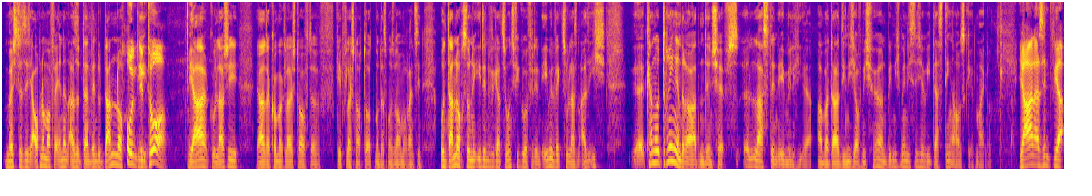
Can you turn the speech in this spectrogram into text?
möchte sich auch nochmal verändern. Also dann, wenn du dann noch Und die, im Tor. ja, Gulaschi, ja, da kommen wir gleich drauf, der geht vielleicht nach Dortmund, das muss man auch mal reinziehen. Und dann noch so eine Identifikationsfigur für den Emil wegzulassen. Also ich kann nur dringend raten den Chefs, äh, lass den Emil hier. Aber da die nicht auf mich hören, bin ich mir nicht sicher, wie das Ding ausgeht, Michael. Ja, da sind wir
